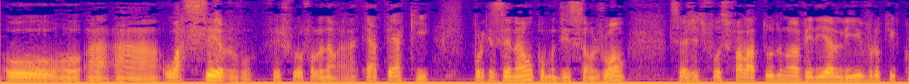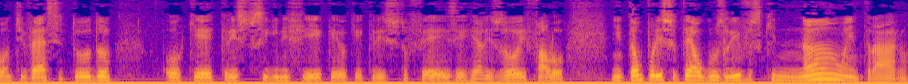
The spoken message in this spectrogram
o, a, a, o acervo, fechou, falou, não, é até aqui. Porque senão, como diz São João, se a gente fosse falar tudo, não haveria livro que contivesse tudo o que Cristo significa e o que Cristo fez e realizou e falou. Então, por isso tem alguns livros que não entraram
